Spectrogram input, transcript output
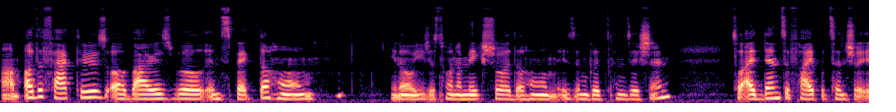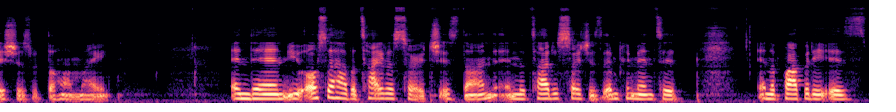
Um, other factors are buyers will inspect the home. You know, you just want to make sure the home is in good condition to identify potential issues with the home, right? And then you also have a title search is done, and the title search is implemented, and the property is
